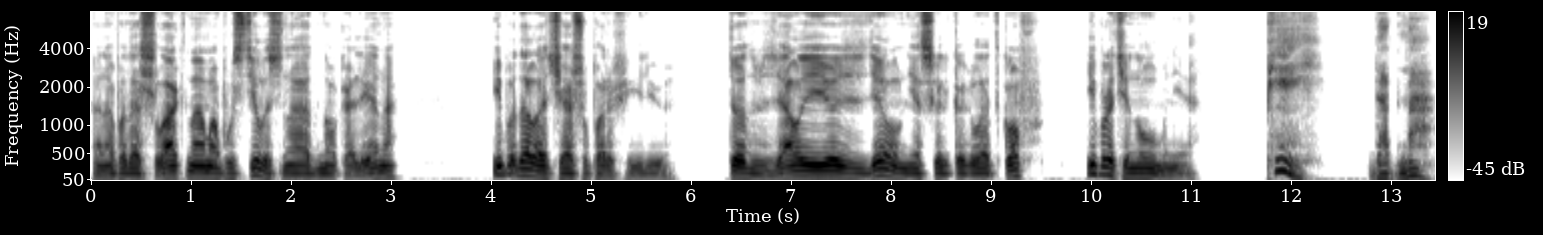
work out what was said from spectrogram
Она подошла к нам, опустилась на одно колено и подала чашу Порфирию. Тот взял ее, сделал несколько глотков и протянул мне. — Пей до дна.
